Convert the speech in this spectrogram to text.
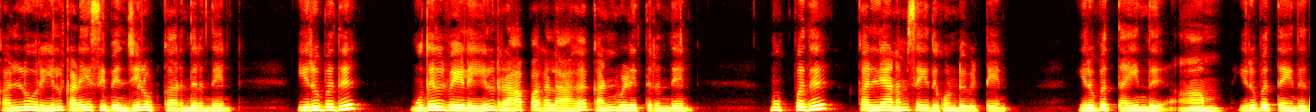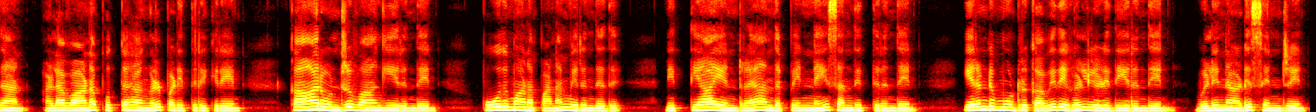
கல்லூரியில் கடைசி பெஞ்சில் உட்கார்ந்திருந்தேன். இருபது முதல் வேளையில் ரா பகலாக கண் விழித்திருந்தேன். முப்பது கல்யாணம் செய்து கொண்டு விட்டேன். இருபத்தைந்து ஆம் இருபத்தைந்து தான் அளவான புத்தகங்கள் படித்திருக்கிறேன். கார் ஒன்று வாங்கியிருந்தேன். போதுமான பணம் இருந்தது. நித்யா என்ற அந்த பெண்ணை சந்தித்திருந்தேன். இரண்டு மூன்று கவிதைகள் எழுதியிருந்தேன். வெளிநாடு சென்றேன்.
